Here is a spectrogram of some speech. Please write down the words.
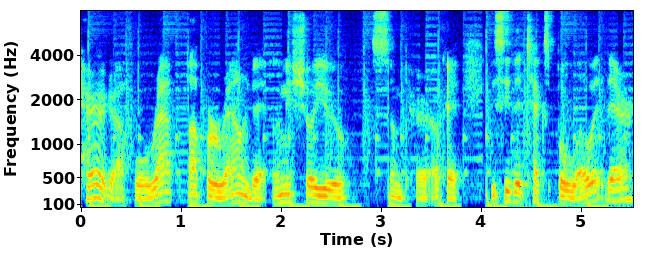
paragraph will wrap up around it. Let me show you some par okay you see the text below it there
